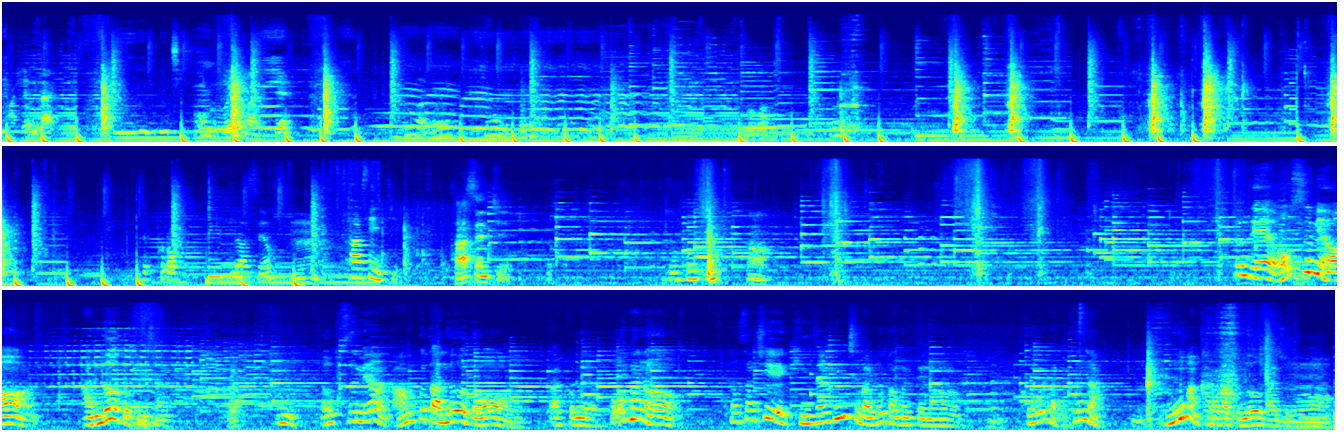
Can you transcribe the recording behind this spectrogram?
맛있다. 어, 왜 맛있지? 이해하세요? 음. 4cm 4cm. 정도씩 어. 근데 없으면 안 넣어도 괜찮아 그래? 응 없으면 아무것도 안 넣어도 깔끔해요 또 엄마는 평상시에 김장 김치 말고 담을 때는 그걸 하면 그냥 무만 갈아가지고 넣어가지고 음.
